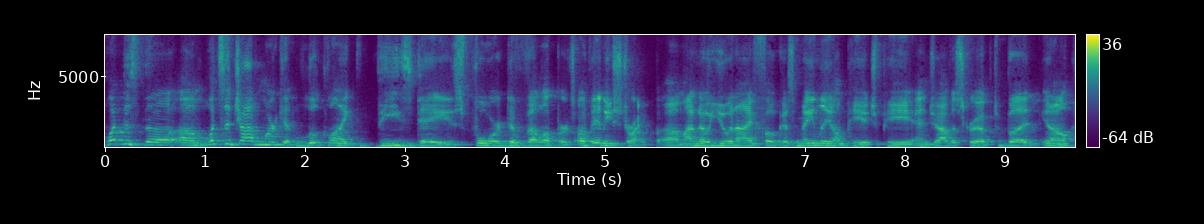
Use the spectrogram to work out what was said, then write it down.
what does the um, what's the job market look like these days for developers of any stripe? Um, I know you and I focus mainly on PHP and JavaScript, but you know,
